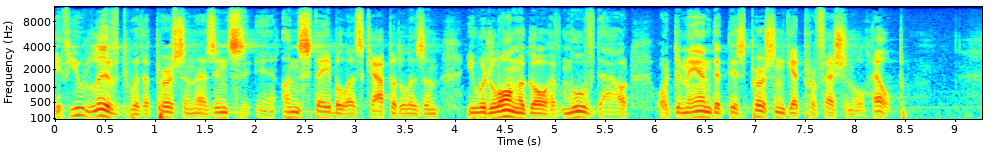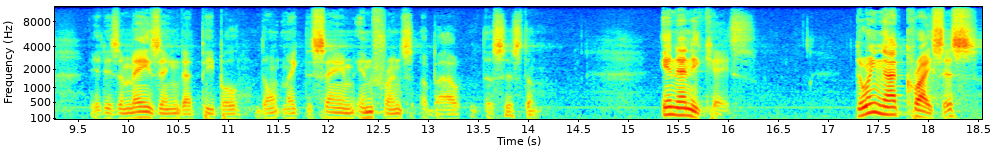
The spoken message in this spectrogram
if you lived with a person as unstable as capitalism, you would long ago have moved out or demand that this person get professional help. It is amazing that people don't make the same inference about the system. In any case, during that crisis,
